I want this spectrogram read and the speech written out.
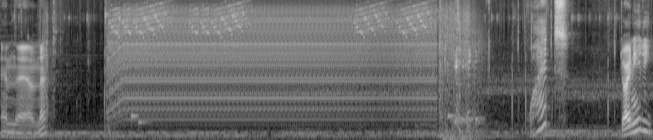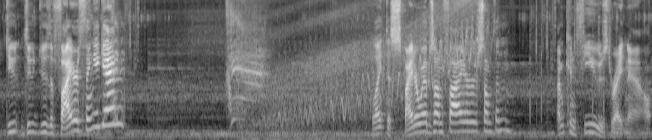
And then... What? Do I need to do, do, do the fire thing again? Light the spider webs on fire or something? I'm confused right now.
